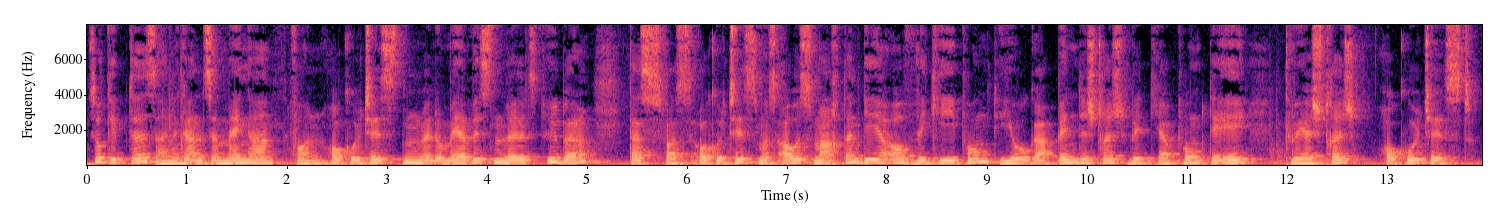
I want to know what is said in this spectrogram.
So gibt es eine ganze Menge von Okkultisten. Wenn du mehr wissen willst über das, was Okkultismus ausmacht, dann gehe auf wiki.yoga-vidya.de Okkultist.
